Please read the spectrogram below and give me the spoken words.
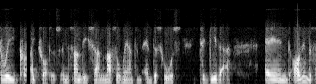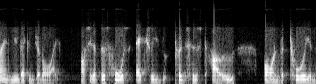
three great trotters in Sundees Son, Muscle Mountain, and this horse together. And I remember saying to you back in July, I said, if this horse actually puts his toe on Victorian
